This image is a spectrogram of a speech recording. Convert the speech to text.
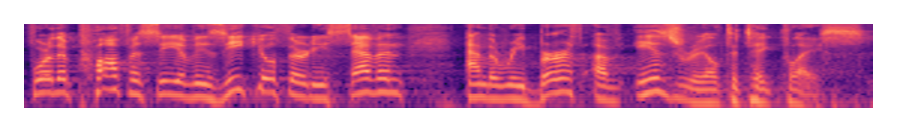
for the prophecy of Ezekiel 37 and the rebirth of Israel to take place.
